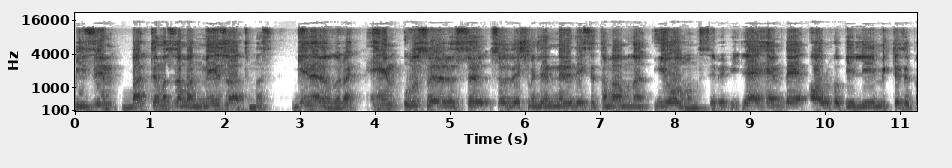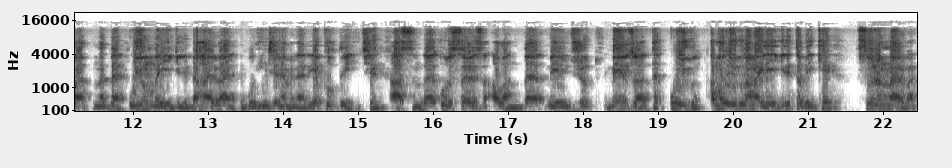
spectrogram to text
Bizim baktığımız zaman mevzuatımız genel olarak hem uluslararası sözleşmelerin neredeyse tamamına üye olmamız sebebiyle hem de Avrupa Birliği müktesebatına da uyumla ilgili daha evvel bu incelemeler yapıldığı için aslında uluslararası alanda mevcut mevzuata uygun. Ama uygulama ile ilgili tabii ki sorunlar var.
